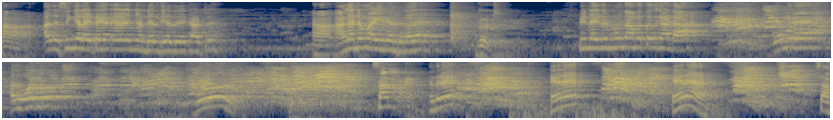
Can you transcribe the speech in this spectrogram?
ആ അത് സിംഗിൾ ആയിട്ട് എഞ്ഞുണ്ട് എഴുതിയത് കാട്ട്. ആ അങ്ങനെ അയിൻ എന്തിനാ അല്ലേ? ഗുഡ് പിന്നെ ഇത് മൂന്നാമത്തത് കാണ്ട? എന്തിന്? അത് ഓരോ ജോറ് സം എന്തിന്? ഏനെ? ഏനെ? സം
